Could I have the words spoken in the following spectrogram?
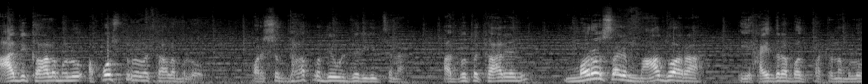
ఆది కాలములో అపోస్తుల కాలములో పరిశుద్ధాత్మ దేవుడు జరిగించిన అద్భుత కార్యాలు మరోసారి మా ద్వారా ఈ హైదరాబాద్ పట్టణంలో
